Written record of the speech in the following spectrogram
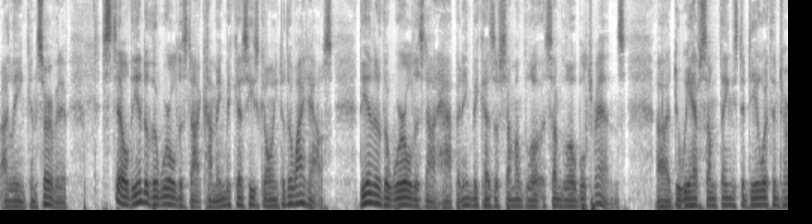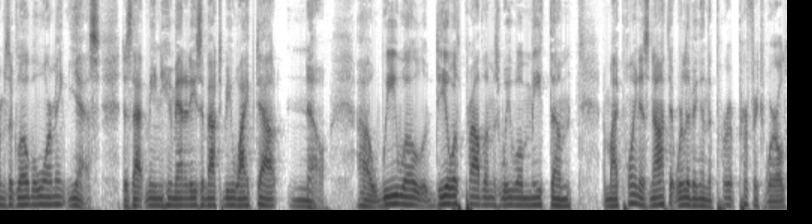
I lean conservative. Still, the end of the world is not coming because he's going to the White House. The end of the world is not happening because of some, some global trends. Uh, do we have some things to deal with in terms of global global warming? Yes. Does that mean humanity is about to be wiped out? No. Uh, we will deal with problems, we will meet them. My point is not that we're living in the per- perfect world.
